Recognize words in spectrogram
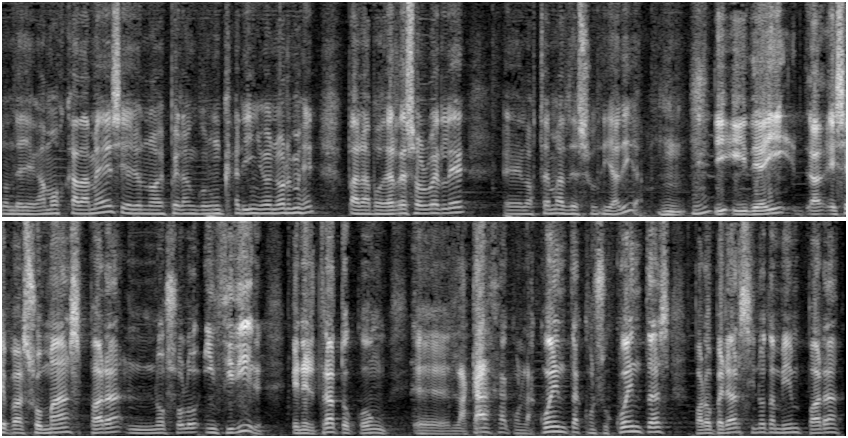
donde llegamos cada mes y ellos nos esperan con un cariño enorme para poder resolverle eh, los temas de su día a día. Mm. ¿Mm? Y, de ahí ese paso más para no solo incidir en el trato con eh, la caja, con las cuentas, con sus cuentas, para operar, sino también para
